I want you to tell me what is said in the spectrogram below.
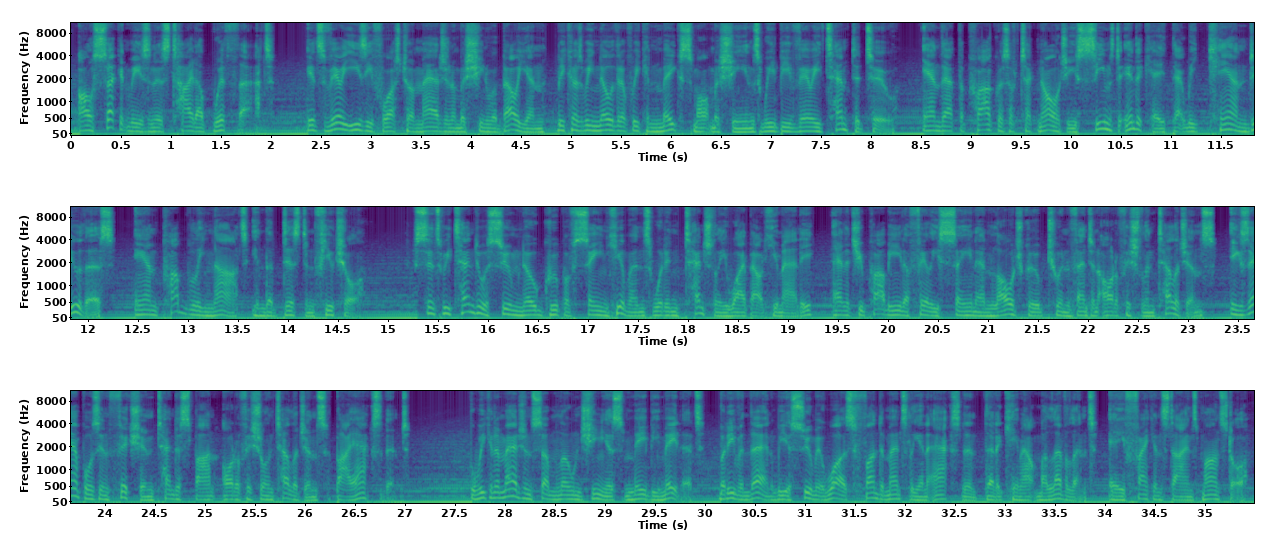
Our second reason is tied up with that. It's very easy for us to imagine a machine rebellion because we know that if we can make smart machines, we'd be very tempted to, and that the progress of technology seems to indicate that we can do this, and probably not in the distant future. Since we tend to assume no group of sane humans would intentionally wipe out humanity, and that you probably need a fairly sane and large group to invent an artificial intelligence, examples in fiction tend to spawn artificial intelligence by accident. We can imagine some lone genius maybe made it, but even then we assume it was fundamentally an accident that it came out malevolent, a Frankenstein's monster.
